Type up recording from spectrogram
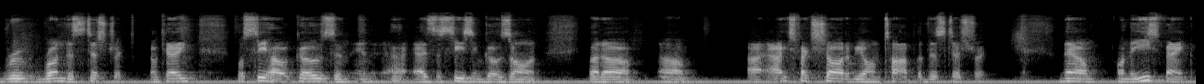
run this district. Okay, we'll see how it goes in, in uh, as the season goes on. But uh, um, I, I, expect Shaw to be on top of this district. Now, on the East Bank,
